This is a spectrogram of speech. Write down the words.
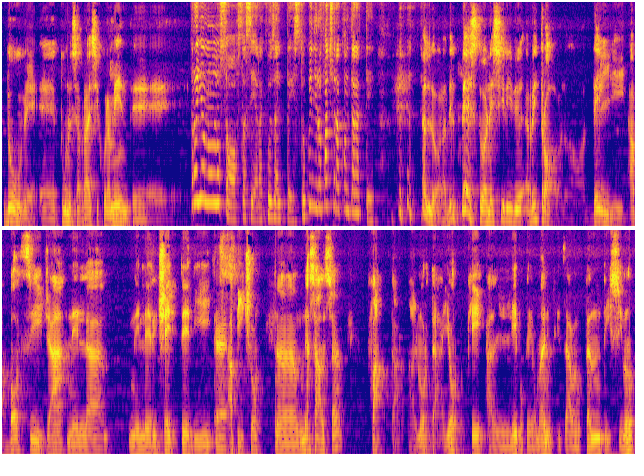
dove eh, tu ne saprai sicuramente. Però io non lo so stasera cos'è il pesto, quindi lo faccio raccontare a te. allora, del pesto ne si ritrovano degli abbozzi già nella, nelle ricette di eh, apicio, una, una salsa fatta al mortaio che all'epoca i romani utilizzavano tantissimo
